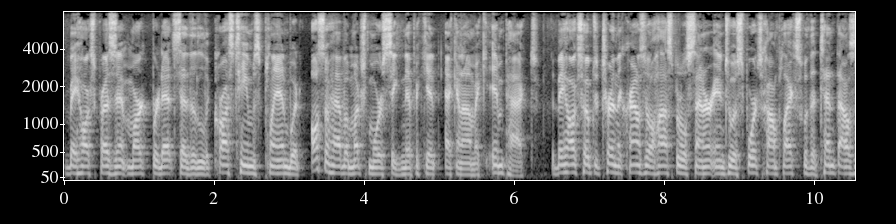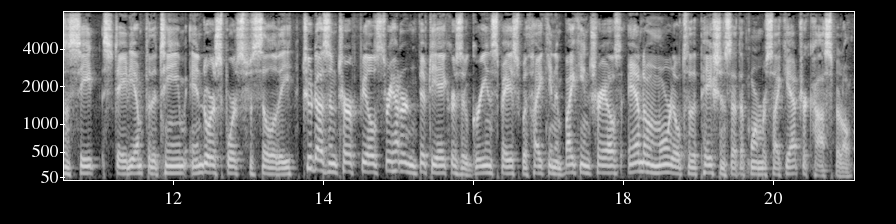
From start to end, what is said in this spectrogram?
Bayhawks president Mark Burdett said the lacrosse team's plan would also have a much more significant economic impact. The Bayhawks hope to turn the Crownsville Hospital Center into a sports complex with a 10,000 seat stadium for the team, indoor sports facility, two dozen turf fields, 350 acres of green space with hiking and biking trails, and a memorial to the patients at the former psychiatric hospital.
